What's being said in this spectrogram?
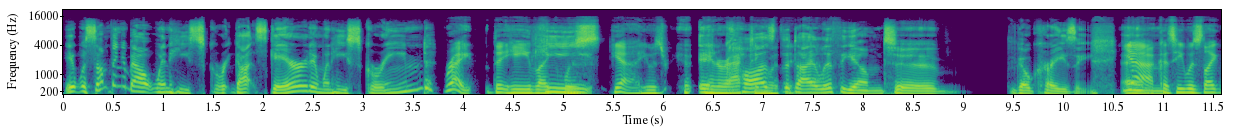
It was something about when he scre- got scared and when he screamed, Right. That he like He- was yeah he was it interacting caused with the it. dilithium to go crazy. Yeah, because he was like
